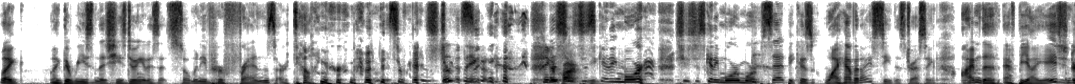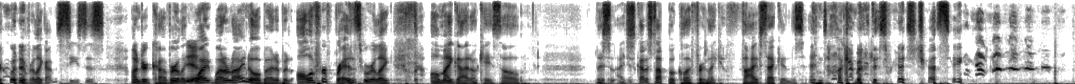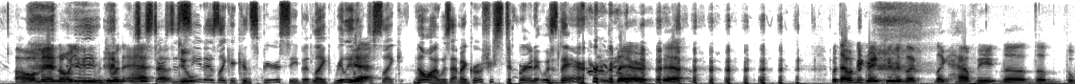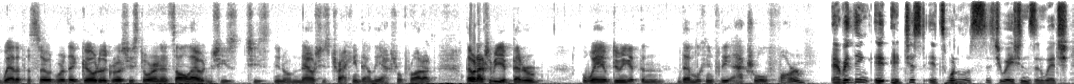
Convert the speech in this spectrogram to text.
like? Like the reason that she's doing it is that so many of her friends are telling her about this ranch dressing. secret- secret she's just getting more. She's just getting more and more upset because why haven't I seen this dressing? I'm the FBI agent or whatever. Like I'm CSIS undercover. Like Yeah. why why don't I know about it? But all of her friends who are like, oh my god, okay, so. Listen, I just got to stop book club for like five seconds and talk about this ranch dressing. Oh man, no! You can even do an It ad. just starts uh, to do, see it as like a conspiracy, but like really, Yeah. they're just like, no, I was at my grocery store and it was there. it was there. Yeah. But that would be great too. Is like like have the, the the the web episode where they go to the grocery store and it's all out, and she's she's you know now she's tracking down the actual product. That would actually be a better way of doing it than them looking for the actual farm. Everything, it, it just, it's one of those situations in which,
